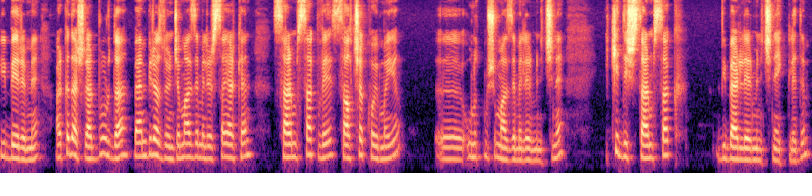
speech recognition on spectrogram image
Biberimi. Arkadaşlar burada ben biraz önce malzemeleri sayarken sarımsak ve salça koymayı e, unutmuşum malzemelerimin içine. 2 diş sarımsak biberlerimin içine ekledim.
